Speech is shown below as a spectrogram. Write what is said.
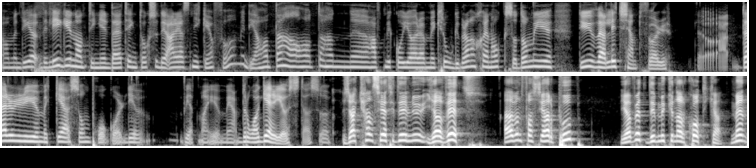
Ja men det, det ligger ju någonting i det där. Jag tänkte också det, arga snickaren, jag för mig det. Har inte han, har inte han eh, haft mycket att göra med krogbranschen också? De är ju, det är ju väldigt känt för... Eh, där är det ju mycket som pågår. Det vet man ju med droger just alltså. Jag kan säga till dig nu, jag vet! Även fast jag har pub, jag vet det är mycket narkotika. Men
